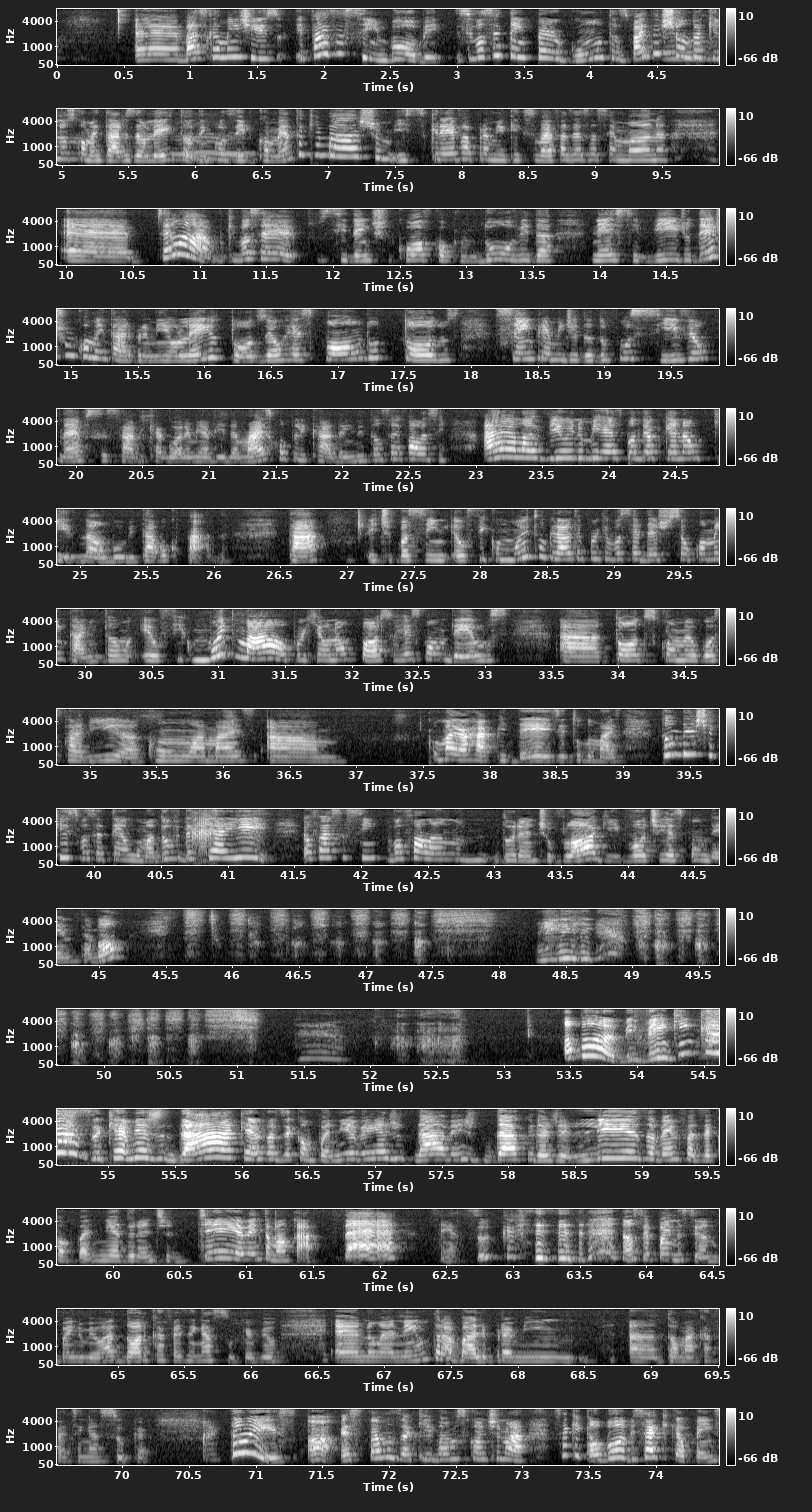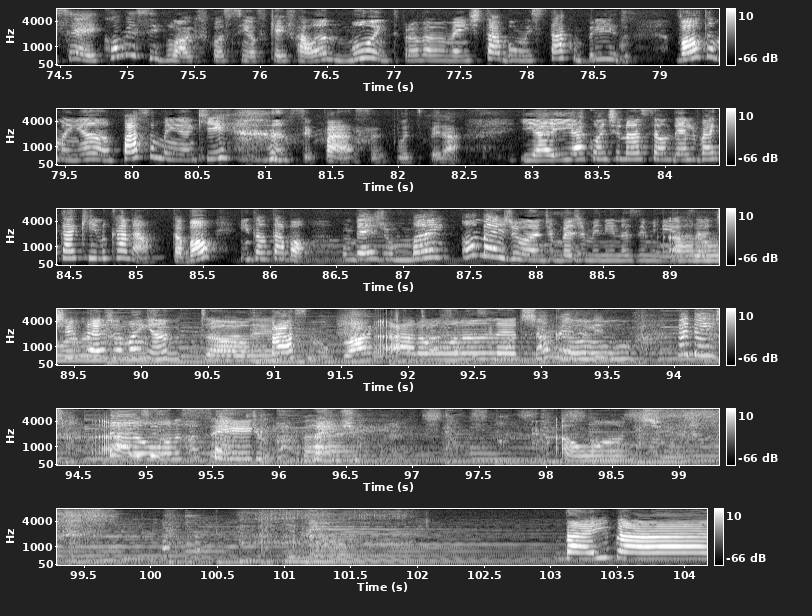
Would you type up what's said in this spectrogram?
É basicamente isso. E faz assim, Bubi, se você tem perguntas, vai deixando aqui nos comentários, eu leio todo. Inclusive, comenta aqui embaixo, escreva pra mim o que, que você vai fazer essa semana. É, sei lá, o que você se identificou, ficou com dúvida nesse vídeo. Deixa um comentário pra mim, eu leio todos, eu respondo todos, sempre à medida do possível, né? Você sabe que agora a minha vida é mais complicada ainda, então você fala assim, ah, ela viu e não me respondeu porque não quis. Não, Bubi, tava ocupada, tá? E tipo assim, eu fico muito grata porque você deixa o seu comentário. Então eu fico muito mal porque eu não posso respondê-los uh, todos como eu gostaria, com a mais. Uh, com maior rapidez e tudo mais. Então deixa aqui se você tem alguma dúvida, que aí eu faço assim, vou falando durante o vlog, vou te respondendo, tá bom? Ô, Bob, vem quer me ajudar, quer fazer companhia, vem ajudar, vem ajudar a cuidar de Elisa, vem fazer companhia durante o dia, vem tomar um café sem açúcar. não, você põe no seu, eu não põe no meu. Eu adoro café sem açúcar, viu? É, não é nenhum trabalho pra mim ah, tomar café sem açúcar. Então é isso. Ó, estamos aqui, vamos continuar. Sabe o que, Ô, Bob, sabe o que, que eu pensei? Como esse vlog ficou assim, eu fiquei falando muito, provavelmente tá bom, está cumprido. Volta amanhã, passa amanhã aqui. você passa, vou te esperar. E aí a continuação dele vai estar aqui no canal, tá bom? Então tá bom. Um beijo, mãe. Um beijo, Andy. Um beijo, meninas e meninos. Eu te vejo amanhã no próximo vlog. um beijo, lindo. Beijo. I don't wanna say Beijo. Beijo. I want you. You know. Bye, bye.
